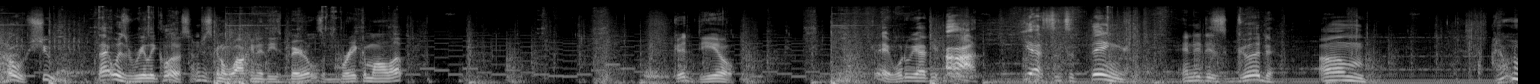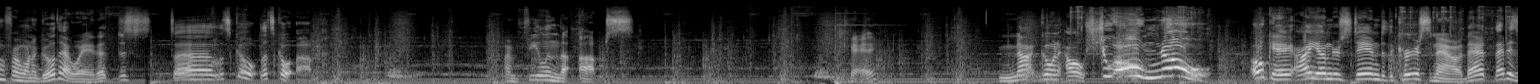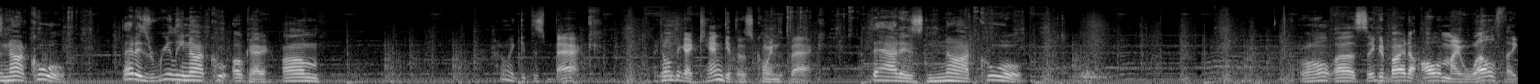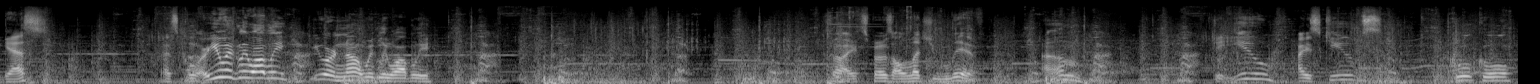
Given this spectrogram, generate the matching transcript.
Oh, shoot. That was really close. I'm just going to walk into these barrels and break them all up. Good deal. Okay, what do we have here? Ah! Yes, it's a thing! And it is good. Um... I don't know if I want to go that way. That just uh, let's go. Let's go up. I'm feeling the ups. Okay. Not going. Oh shoot! Oh no! Okay, I understand the curse now. That that is not cool. That is really not cool. Okay. Um. How do I get this back? I don't think I can get those coins back. That is not cool. Well, uh, say goodbye to all of my wealth, I guess. That's cool. Are you Wiggly Wobbly? You are not Wiggly Wobbly. So I suppose I'll let you live. Um, get you. Ice cubes. Cool, cool.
